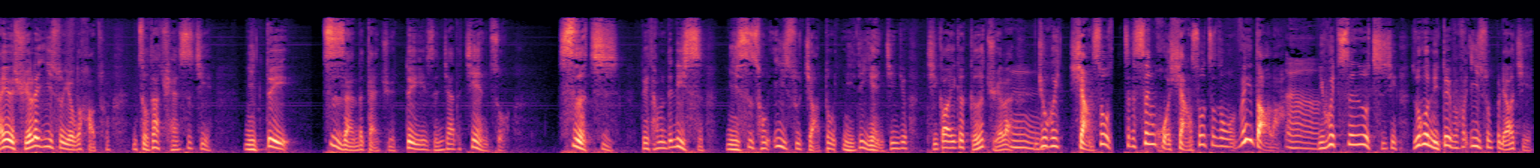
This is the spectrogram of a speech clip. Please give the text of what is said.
还有学了艺术有个好处，你走到全世界，你对。自然的感觉，对于人家的建筑设计，对他们的历史，你是从艺术角度，你的眼睛就提高一个格局了，嗯，你就会享受这个生活，享受这种味道了，嗯，你会深入其境。如果你对艺术不了解，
